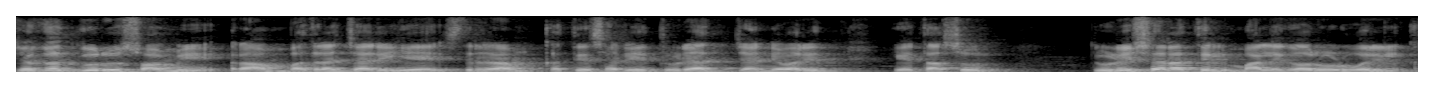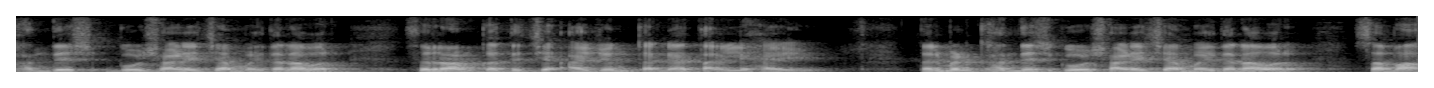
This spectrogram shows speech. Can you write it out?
जगद्गुरू स्वामी रामभद्राचारी हे श्रीराम कथेसाठी धुळ्यात जानेवारीत येत असून धुळे शहरातील मालेगाव रोडवरील खानदेश गोशाळेच्या मैदानावर श्रीराम कथेचे आयोजन करण्यात आलेले आहे. दरम्यान खानदेश गोशाळेच्या मैदानावर सभा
